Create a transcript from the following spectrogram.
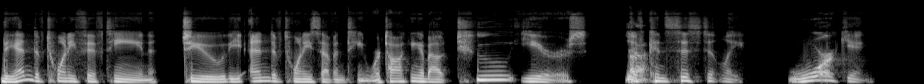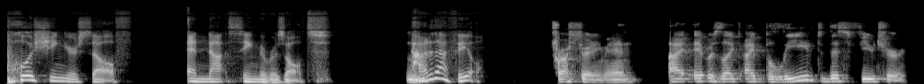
the end of 2015 to the end of 2017. We're talking about two years yeah. of consistently working, pushing yourself, and not seeing the results. Mm. How did that feel? frustrating, man. I it was like I believed this future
